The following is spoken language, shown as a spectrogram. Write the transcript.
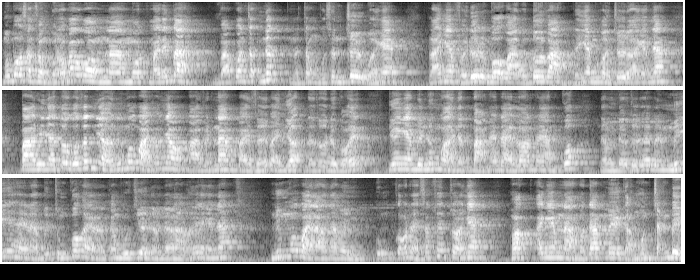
Một bộ sản phẩm của nó bao gồm là một máy đánh bài. Và quan trọng nhất là trong cái sân chơi của anh em. Là anh em phải đưa được bộ bài của tôi vào thì anh em có thể chơi được anh em nhá. Bài thì nhà tôi có rất nhiều những mẫu bài khác nhau. Bài Việt Nam, bài giấy, bài nhựa đều tôi đều có hết. Nhưng anh em bên nước ngoài, Nhật Bản hay Đài Loan hay Hàn Quốc nhà mình đều chơi hết bên Mỹ hay là bên Trung Quốc hay là Campuchia, nhà mình đều làm hết anh em nhé những mẫu bài nào nhà mình cũng có thể sắp xếp cho anh em. Hoặc anh em nào mà đam mê cả môn chắn bịp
